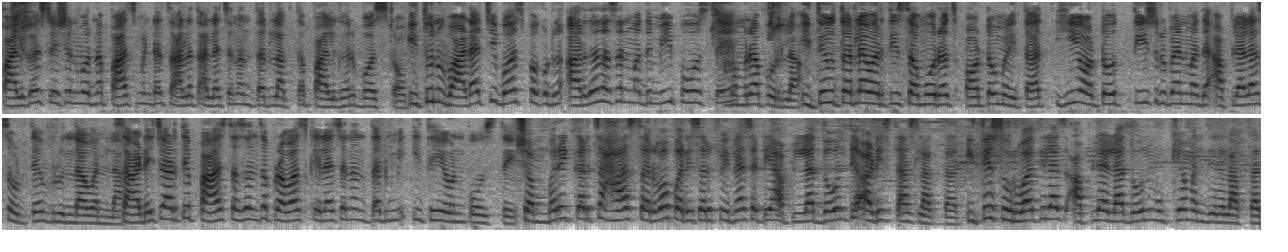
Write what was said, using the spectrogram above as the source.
पालघर स्टेशनवरनं पाच मिनिटं चालत आल्याच्यानंतर लागतं पालघर बस स्टॉप इथून वाडाची बस पकडून अर्ध्या तासांमध्ये मी पोहोचते हमरापूरला. इथे उतरल्यावरती समोरच ऑटो मिळतात. ही ऑटो तीस रुपयांमध्ये आपल्याला सोडते वृंदावनला. साडेचार ते पाच तासांचा प्रवास केल्याच्यानंतर मी इथे येऊन पोहोचते. शंभर एकरचा हा सर्व परिसर फिरण्यासाठी आपल्याला दोन दोन ते अडीच तास लागतात. इथे सुरुवातीलाच आपल्याला दोन मुख्य मंदिरं लागतात.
